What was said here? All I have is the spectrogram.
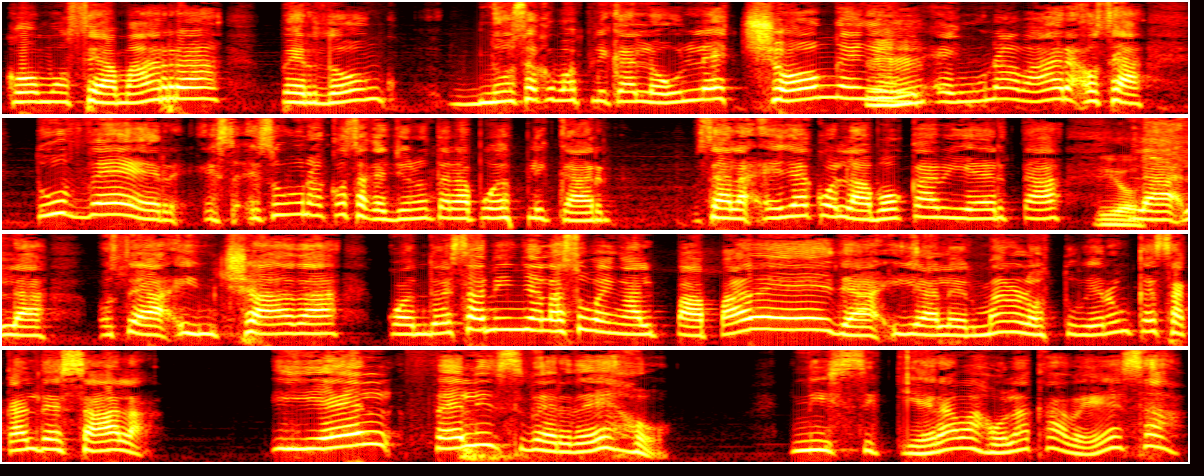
como se amarra, perdón, no sé cómo explicarlo, un lechón en, el- en una vara. O sea, tú ver, es- eso es una cosa que yo no te la puedo explicar. O sea, la- ella con la boca abierta, Dios. la, la, o sea, hinchada. Cuando esa niña la suben al papá de ella y al hermano, los tuvieron que sacar de sala. Y él, Félix Verdejo, ni siquiera bajó la cabeza.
